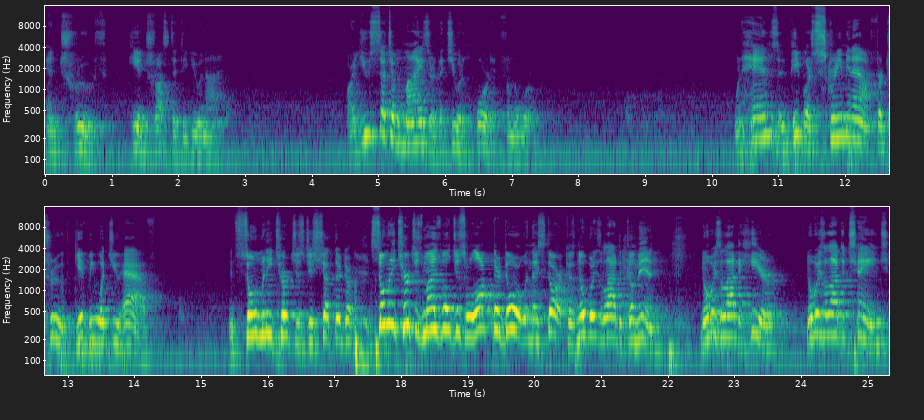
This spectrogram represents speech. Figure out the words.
and truth he entrusted to you and I. Are you such a miser that you would hoard it from the world? When hands and people are screaming out for truth, give me what you have. And so many churches just shut their door. So many churches might as well just lock their door when they start because nobody's allowed to come in. Nobody's allowed to hear. Nobody's allowed to change.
